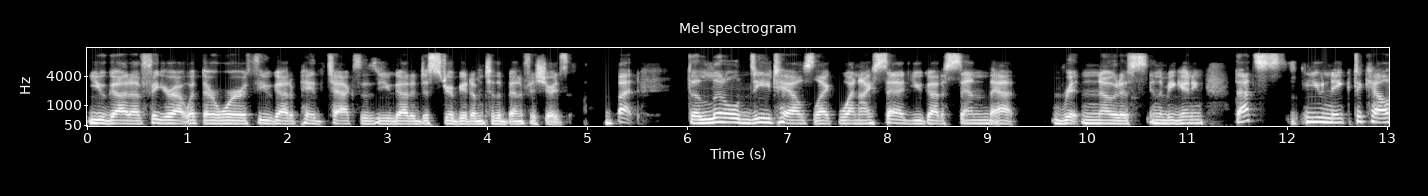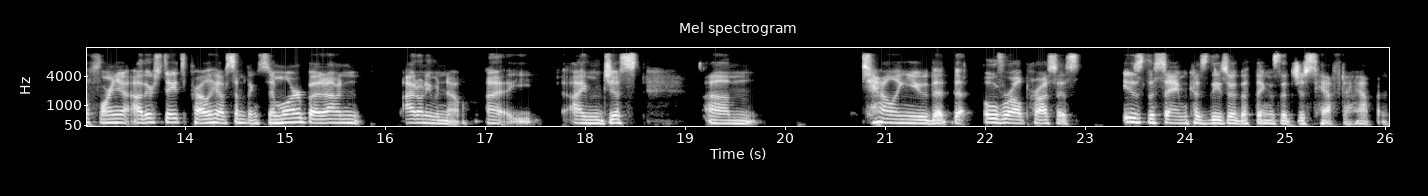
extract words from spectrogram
You got to figure out what they're worth. You got to pay the taxes. You got to distribute them to the beneficiaries. But the little details, like when I said you got to send that written notice in the beginning, that's unique to California. Other states probably have something similar, but I'm I don't even know. I I'm just um, telling you that the overall process is the same because these are the things that just have to happen.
